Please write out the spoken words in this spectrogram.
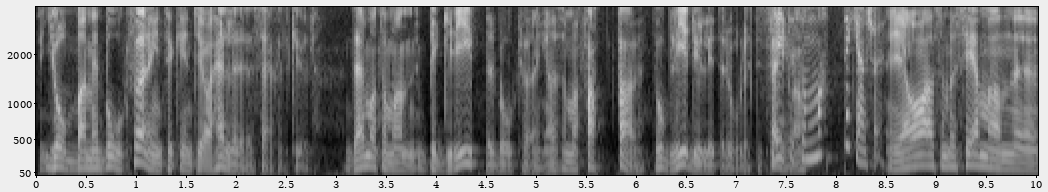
jobba med bokföring tycker inte jag heller är särskilt kul. Däremot om man begriper bokföring, alltså man fattar, då blir det ju lite roligt i sig. Lite va? som matte kanske? Ja, alltså men ser man, eh,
